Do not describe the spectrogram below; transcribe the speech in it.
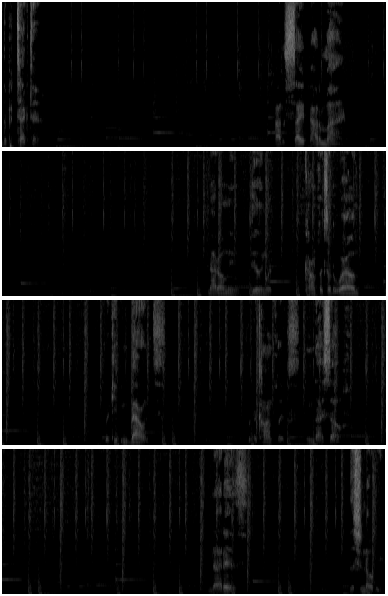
the protector. Out of sight, out of mind. Not only dealing with conflicts of the world, but keeping balance with the conflicts in thyself. That is shinobi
